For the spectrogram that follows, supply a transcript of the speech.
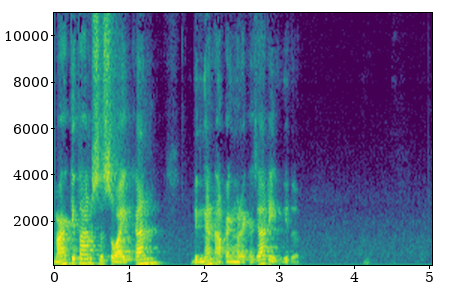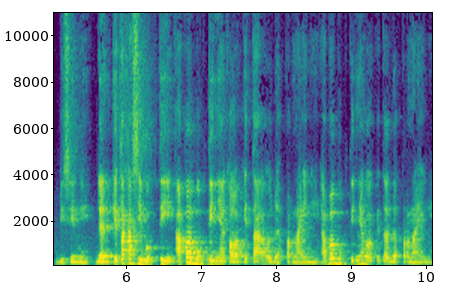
maka kita harus sesuaikan dengan apa yang mereka cari gitu. Di sini. Dan kita kasih bukti. Apa buktinya kalau kita udah pernah ini? Apa buktinya kalau kita udah pernah ini?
